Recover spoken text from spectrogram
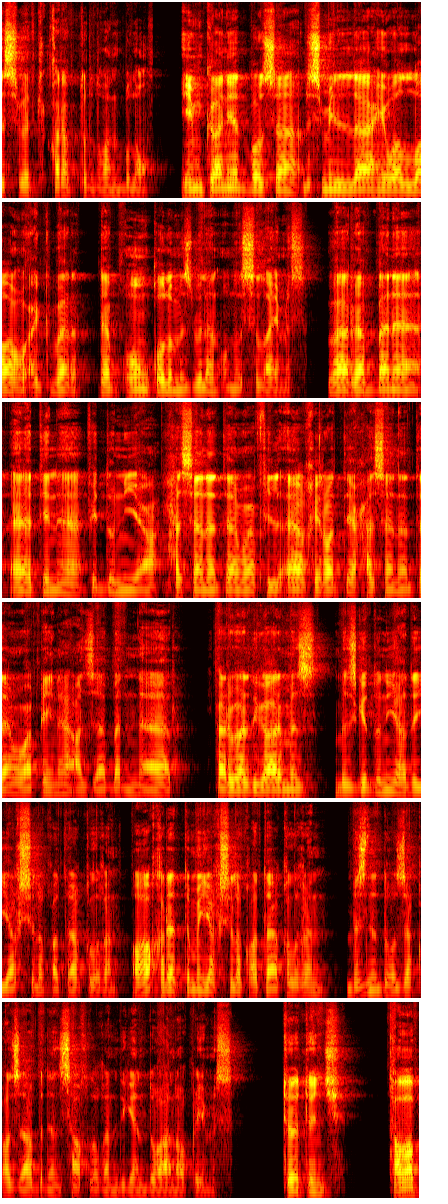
asvadga qarab turadigan bulon imkoniyat bo'lsa bismillahi vallohu akbar deb o'ng qo'limiz bilan uni silaymiz. Va rabbana atina fid dunya hasanatan va fil oxirati hasanatan va qina azabannar. Parvardigorimiz bizga dunyoda yaxshilik ato qilgin oxiratdami yaxshilik ato qilgin bizni do'zax azobidan saqlag'in degan duoni o'qiymiz. To'rtinchi. Tavob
